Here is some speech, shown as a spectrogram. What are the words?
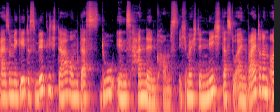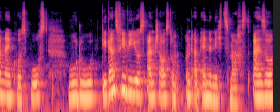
Also mir geht es wirklich darum, dass du ins Handeln kommst. Ich möchte nicht, dass du einen weiteren Online-Kurs buchst, wo du dir ganz viele Videos anschaust und, am Ende nichts machst. Also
